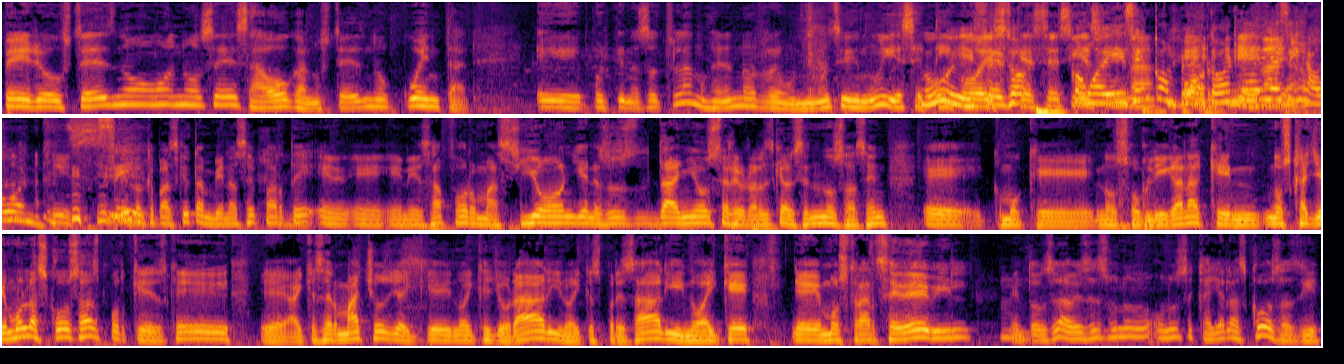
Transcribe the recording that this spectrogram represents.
pero ustedes no, no se desahogan, ustedes no cuentan. Eh, porque nosotros las mujeres nos reunimos y decimos, uy, ese Uy, tipo es es eso, que ese sí como es dicen, una con platón, porquería". medias y jabón. Sí, sí, lo que pasa es que también hace parte en, en- en esa formación y en esos daños cerebrales que a veces nos hacen, eh, como que nos obligan a que nos callemos las cosas porque es que eh, hay que ser machos y hay que no hay que llorar y no hay que expresar y no hay que eh, mostrarse débil. Entonces a veces uno, uno se calla las cosas y,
